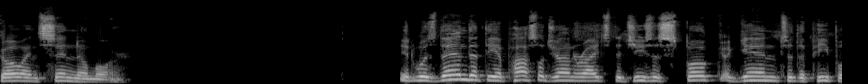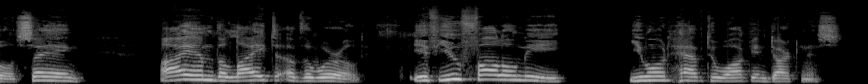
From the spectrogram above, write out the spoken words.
Go and sin no more. It was then that the Apostle John writes that Jesus spoke again to the people, saying, I am the light of the world. If you follow me, you won't have to walk in darkness,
